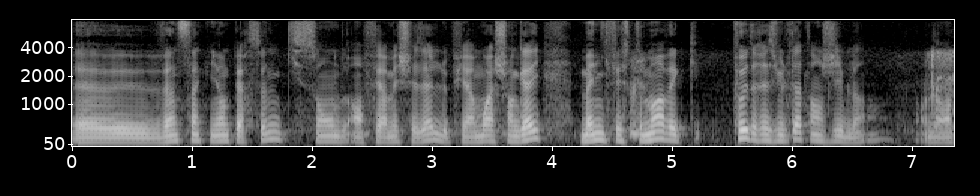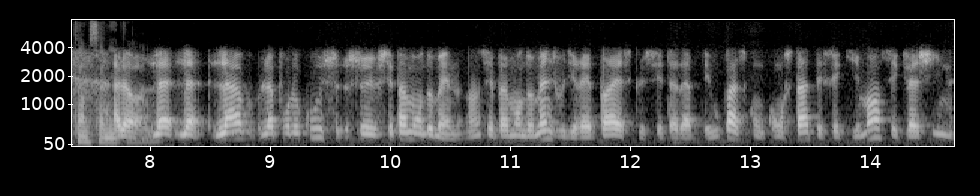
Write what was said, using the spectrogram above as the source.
25 euh, millions de personnes qui sont enfermées chez elles depuis un mois à Shanghai, manifestement avec peu de résultats tangibles. Hein, en, termes sanitaires. Alors là, là, là, pour le coup, c'est pas mon domaine. Hein, c'est pas mon domaine. Je vous dirais pas est-ce que c'est adapté ou pas. Ce qu'on constate effectivement, c'est que la Chine,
